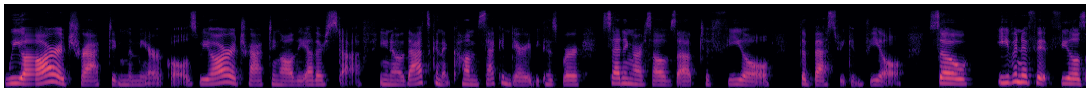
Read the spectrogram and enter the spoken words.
we are attracting the miracles we are attracting all the other stuff you know that's going to come secondary because we're setting ourselves up to feel the best we can feel. So even if it feels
